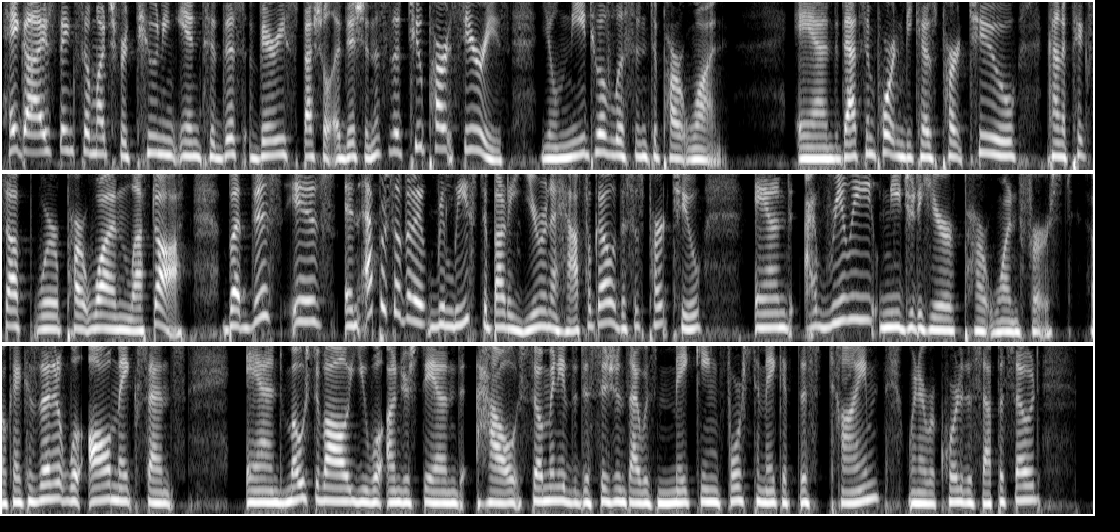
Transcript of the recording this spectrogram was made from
Hey guys, thanks so much for tuning in to this very special edition. This is a two part series. You'll need to have listened to part one. And that's important because part two kind of picks up where part one left off. But this is an episode that I released about a year and a half ago. This is part two. And I really need you to hear part one first. Okay. Cause then it will all make sense. And most of all, you will understand how so many of the decisions I was making, forced to make at this time when I recorded this episode,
